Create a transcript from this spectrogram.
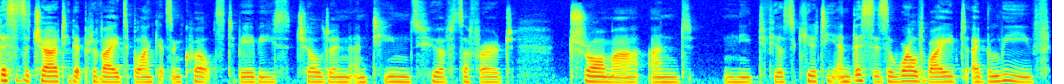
This is a charity that provides blankets and quilts to babies, children, and teens who have suffered trauma and need to feel security. And this is a worldwide, I believe,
